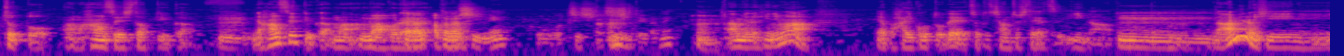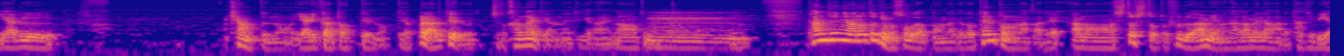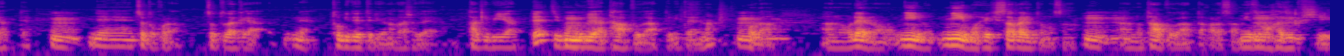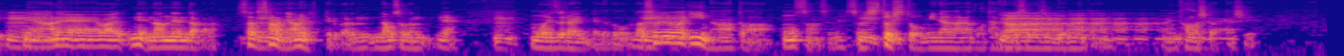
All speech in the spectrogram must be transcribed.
ちょっとあの反省したっていうか、うん。で反省っていうか、まあ、うん。まあ、これ、新新しいね、こう知識、知識というかね。うん、雨の日には、やっぱハイコットでちょっとちゃんとしたやついいなとう思って。雨の日にやるキャンプのやり方っていうのって、やっぱりある程度ちょっと考えてやらないといけないなとう思って。ん。単純にあの時もそうだったんだけど、テントの中で、あの、しとしとと降る雨を眺めながら焚き火やって、うん。で、ちょっとほら、ちょっとだけね、飛び出てるような場所で焚き火やって、自分の上はタープがあってみたいな、ほらあの、例の2位の、2位もヘキサライトのさ、うん。あの、タープがあったからさ、水も弾くし、うんね、あれはね、何年だから、さ、うんさらに雨降ってるから、なおさらね、うん。燃えづらいんだけど、だそれはいいなとは思ってたんですよね。そのしとしとを見ながらこう焚き火する自分みたいな。うん楽しかった。し。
